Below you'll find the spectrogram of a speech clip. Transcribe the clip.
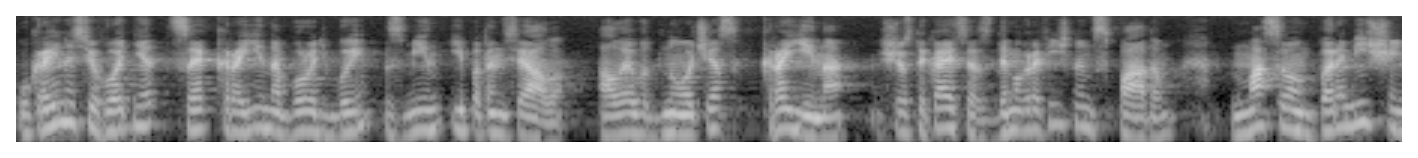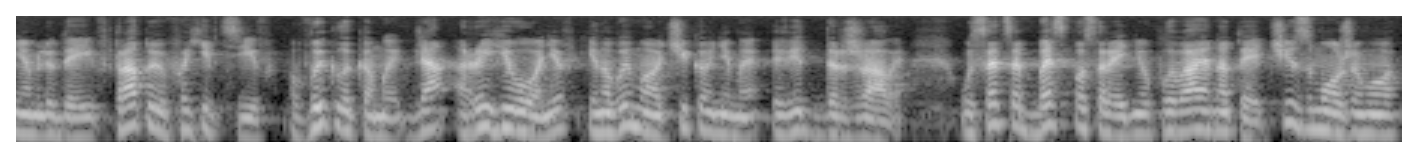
Україна сьогодні це країна боротьби, змін і потенціалу, але водночас країна, що стикається з демографічним спадом, масовим переміщенням людей, втратою фахівців, викликами для регіонів і новими очікуваннями від держави. Усе це безпосередньо впливає на те, чи зможемо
